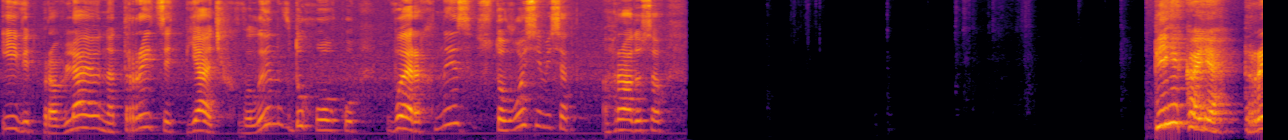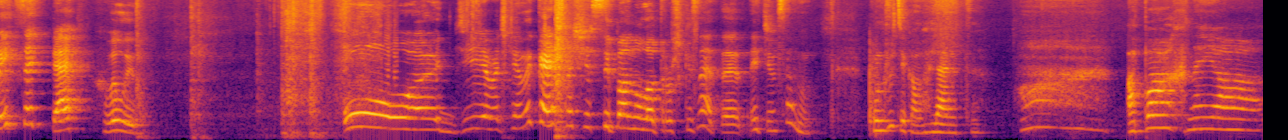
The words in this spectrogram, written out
і відправляю на 35 хвилин в духовку, верх-низ 180 градусів. Пікає 35 хвилин. О, дівчатки, ну, звісно, ще сипанула трошки, знаєте, этим самим кунжутиком, гляньте. А, пахне як,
